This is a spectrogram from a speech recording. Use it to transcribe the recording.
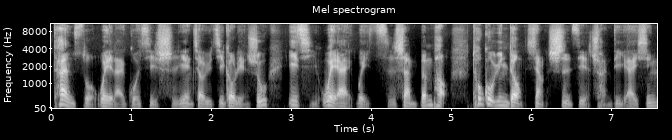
探索未来国际实验教育机构脸书，一起为爱、为慈善奔跑，透过运动向世界传递爱心。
